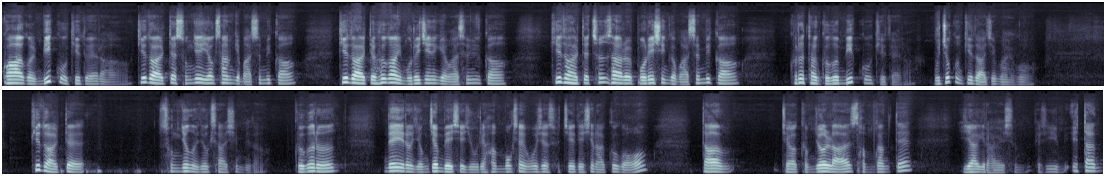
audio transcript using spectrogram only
과학을 믿고 기도해라. 기도할 때 성령이 역사하는 게 맞습니까? 기도할 때 흑암이 무너지는 게 맞습니까? 기도할 때 천사를 보내신 거 맞습니까? 그렇다면 그거 믿고 기도해라. 무조건 기도하지 말고 기도할 때 성령은 역사하십니다. 그거는 내일은 영전 메시지 우리 한 목사님 오셔서 제 대신 할 거고 다음 제가 금요일 날 3강 때 이야기를 하겠습니다. 그래서 이- 일단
